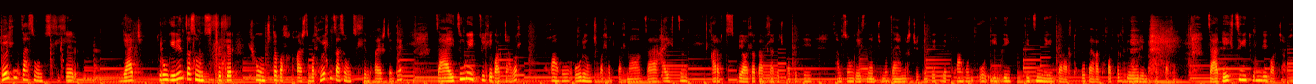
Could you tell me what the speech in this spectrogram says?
хуулийн заасан үндслэлээр яаж түрүүн гэрийн заасан үндслэлээр хэрхэн өмчтэй болох тухай ярьсан бол хуулийн заасан үндслэлийн тухай ярьж байна тийм. За эзэнгүй эд зүйлийг олж авал тухайн хүн өөрийн өмч болгож болно. За хаягдсан гар утас би олоод авлаа гэж бодъё тий. Samsung S8 ч юм уу за ямар ч үгүй тий. Тэгээд тухайн хүн эдийн эзэн нэгэнтэй олдохгүй байгаа тохиолдолд би өөрийн болгож болно. За гээгцэн эд хөрөнгийг олж авах.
